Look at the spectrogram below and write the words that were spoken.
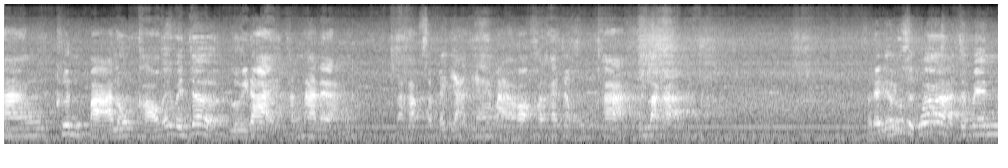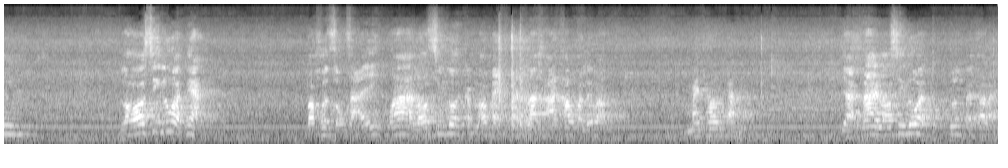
ทางขึ้นป่าลงเขาเอเวนเจอร์ ลุยได้ทั้งหน้าและหลัง นะครับสเปคยางที่ให้มาก็ค่อนข้างจะคุ้มค่าคุ้มราคาแต่เดี๋ยวรู้สึกว่าจะเป็นล้อซี่ลวดเนี่ยบางคนสงสัยว่าล้อซี่ลวดกับล้อแม็กราคาเท่ากันหรือเปล่าไม่เท่ากัน อยากได้ล้อซี่ลวดเพิ่มไปเท่าไหร่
